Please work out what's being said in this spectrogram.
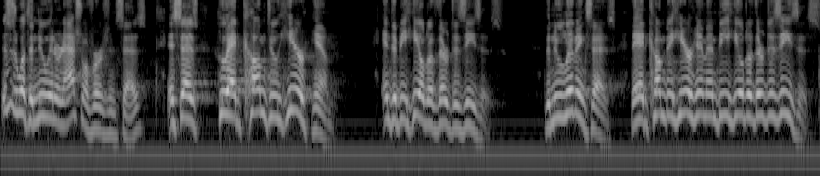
This is what the New International Version says. It says, who had come to hear him and to be healed of their diseases. The New Living says, they had come to hear him and be healed of their diseases.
